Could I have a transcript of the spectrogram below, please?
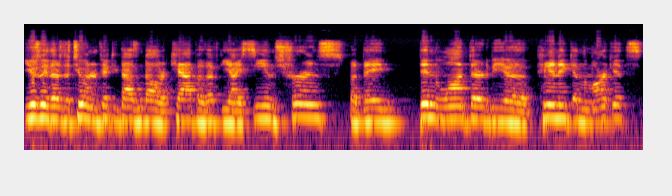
Usually there's a $250,000 cap of FDIC insurance, but they didn't want there to be a panic in the markets.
